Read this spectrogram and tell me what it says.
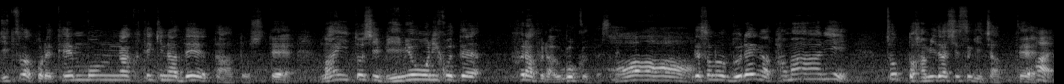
実はこれ天文学的なデータとして毎年微妙にこうやってふらふら動くんですね。あでそのブレがたまにちょっとはみ出しすぎちゃって、、は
